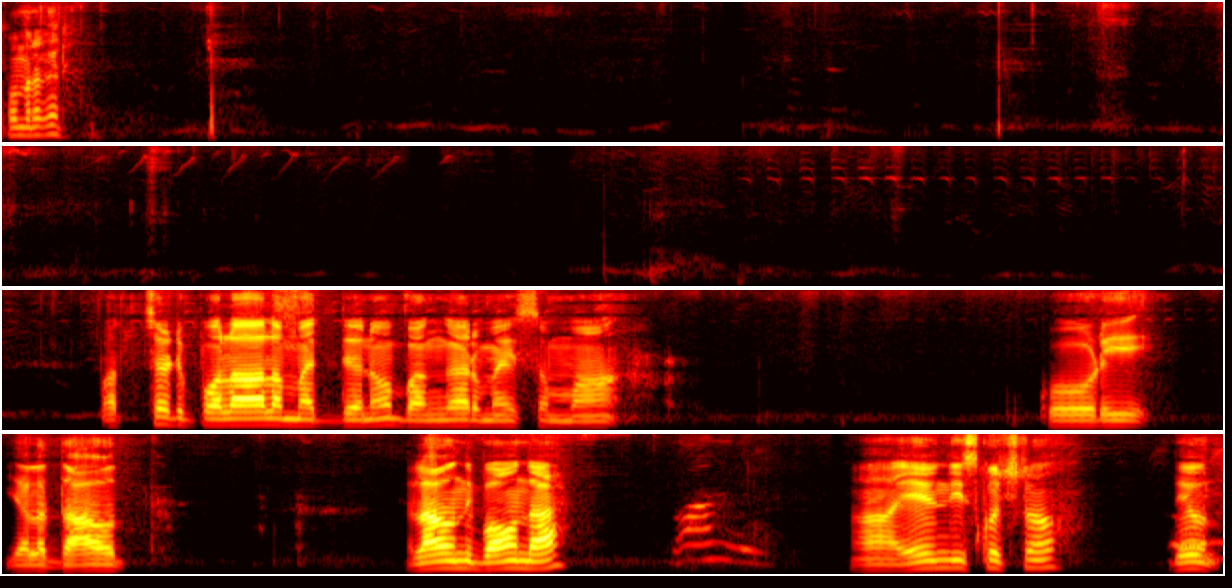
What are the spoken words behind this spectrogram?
తొందరగా కానీ. పచ్చడి పొలాల మధ్యన బంగారు మైసమ్మ కోడి ఇలా దావత్. ఎలా ఉంది? బాగుందా? ఏం తీసుకొచ్చినావు? దేవుని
